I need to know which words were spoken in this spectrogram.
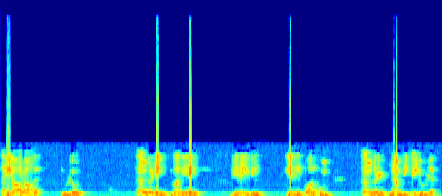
தயாராக உள்ளோம். தங்களின் பதிலை விரைவில் எதிர்பார்க்கும் தங்கள் நம்பிக்கையுள்ள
